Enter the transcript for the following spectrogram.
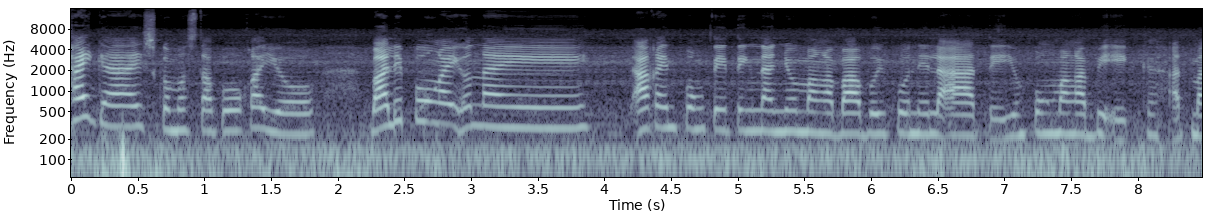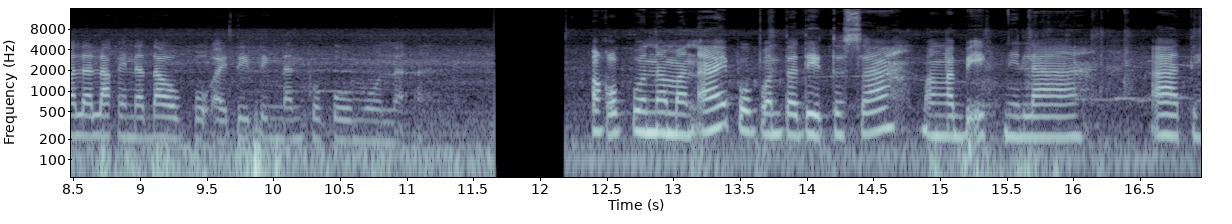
Hi guys! Kumusta po kayo? Bali po ngayon ay akin pong titingnan yung mga baboy po nila ate, yung pong mga biik at malalaki na daw po ay titingnan ko po muna. Ako po naman ay pupunta dito sa mga biik nila ate.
